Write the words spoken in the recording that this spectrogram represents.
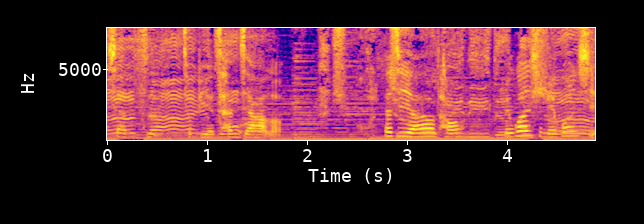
下次就别参加了。”妖姬摇摇头，没关系，没关系。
